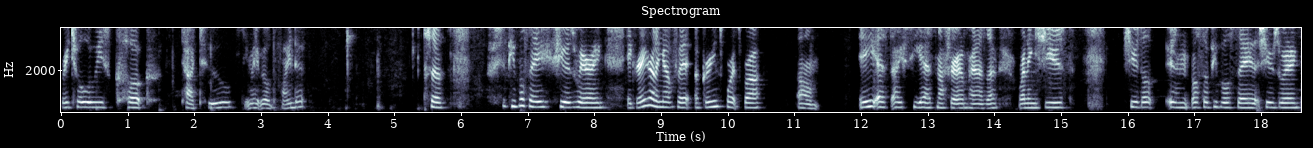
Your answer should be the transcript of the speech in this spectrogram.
Rachel Louise Cooke tattoo, you might be able to find it. So people say she was wearing a gray running outfit, a green sports bra, um, a S I C S. Not sure how I'm pronouncing running shoes. She was, and also people say that she was wearing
